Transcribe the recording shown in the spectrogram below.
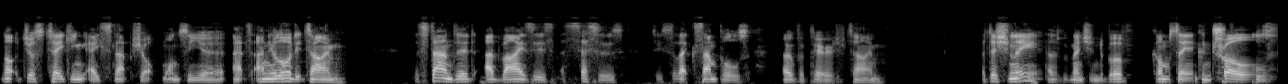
not just taking a snapshot once a year at annual audit time. The standard advises assessors to select samples over a period of time. Additionally, as we mentioned above, compensating controls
